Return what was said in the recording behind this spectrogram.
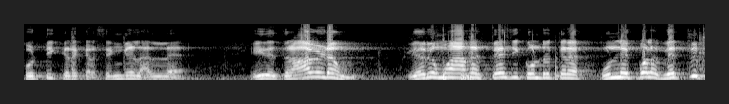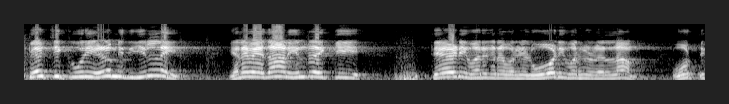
கொட்டி கிடக்கிற செங்கல் அல்ல. இது திராவிடம். வெறுமாக பேசிக் கொண்டிருக்கிற உன்னை போல வெற்று பேச்சுக்கு உரிய இடம் இது இல்லை. எனவேதான் இன்றைக்கு தேடி வருகிறவர்கள் ஓடி வருகிறவர்கள் எல்லாம் ஓட்டு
